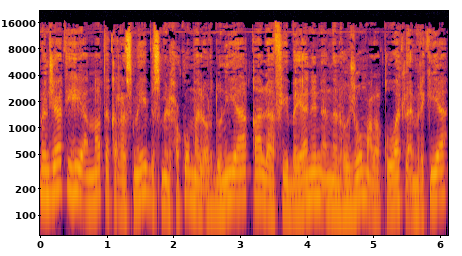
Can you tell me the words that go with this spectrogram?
من جهته الناطق الرسمي باسم الحكومة الأردنية قال في بيان أن الهجوم على القوات الأمريكية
